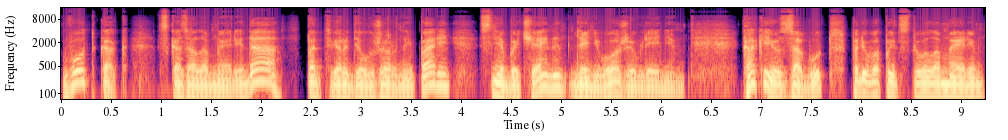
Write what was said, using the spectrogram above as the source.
«Вот как», — сказала Мэри. «Да», — подтвердил жирный парень с необычайным для него оживлением. «Как ее зовут?» — полюбопытствовала Мэри.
